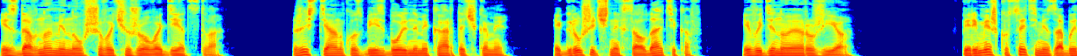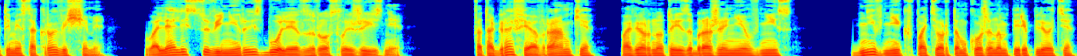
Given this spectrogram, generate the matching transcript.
из давно минувшего чужого детства. Жестянку с бейсбольными карточками, игрушечных солдатиков и водяное ружье. Вперемешку с этими забытыми сокровищами валялись сувениры из более взрослой жизни. Фотография в рамке, повернутая изображением вниз, дневник в потертом кожаном переплете,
